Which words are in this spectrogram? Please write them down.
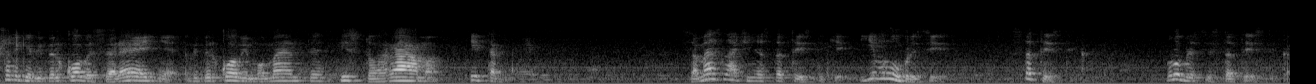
що таке вибіркове середнє, вибіркові моменти, гістограма і так далі. Саме значення статистики є в рубриці статистика. В рубриці статистика.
